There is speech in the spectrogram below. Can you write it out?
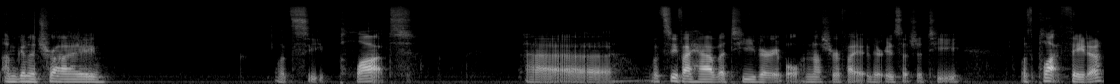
I'm going to try, let's see, plot. Uh, let's see if I have a t variable. I'm not sure if I, there is such a t. Let's plot theta.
